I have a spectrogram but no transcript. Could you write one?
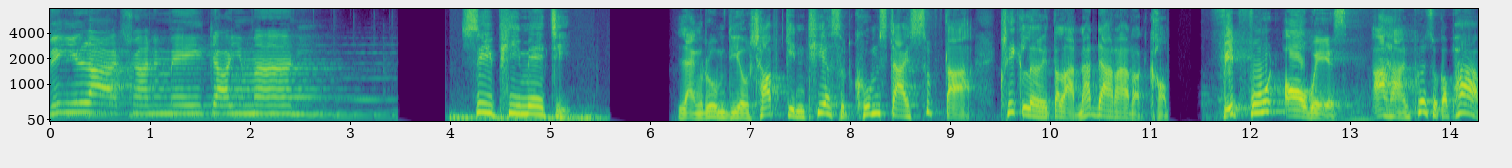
Spend your life trying to make all your money. CP Meiji แหล่งรวมเดียวชอบกินเที่ยวสุดคุ้มสไตล์ซุปตา คลิกเลยตลาดนัดดารา .com Fit Food Always อาหารเพื่อสุขภาพ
